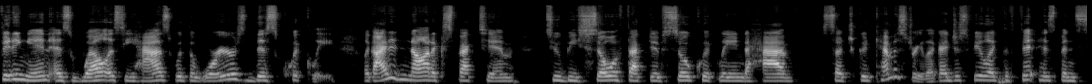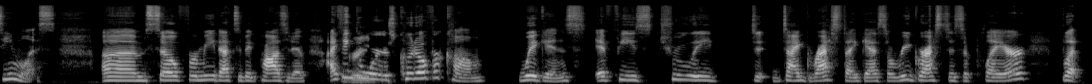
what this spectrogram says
fitting in as well as he has with the Warriors this quickly. Like I did not expect him to be so effective so quickly and to have such good chemistry. Like I just feel like the fit has been seamless. Um so for me that's a big positive. I think Agreed. the Warriors could overcome Wiggins if he's truly d- digressed, I guess, or regressed as a player, but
